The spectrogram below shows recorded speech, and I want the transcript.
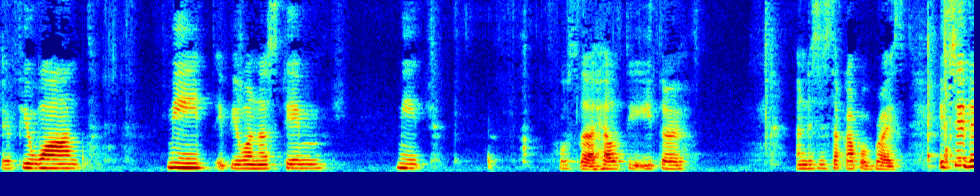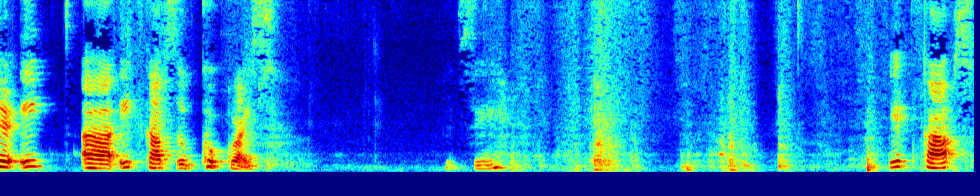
if you want meat if you want to steam meat who's the healthy eater? And this is a cup of rice. It said there eight uh eight cups of cooked rice. Let's see. Eight cups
